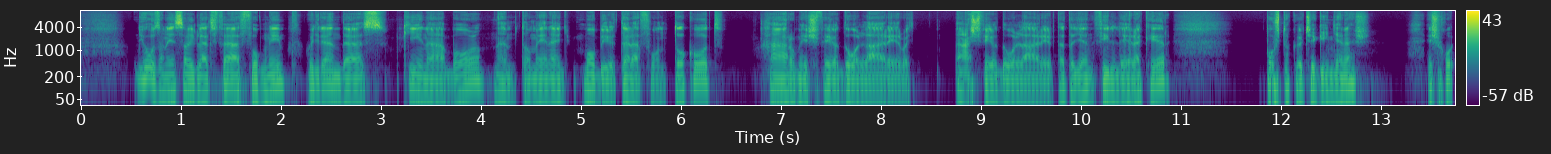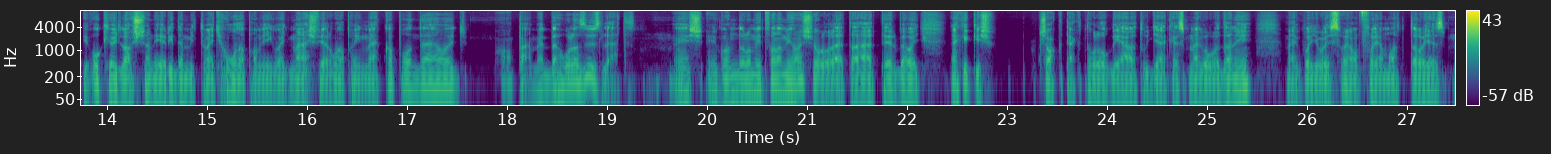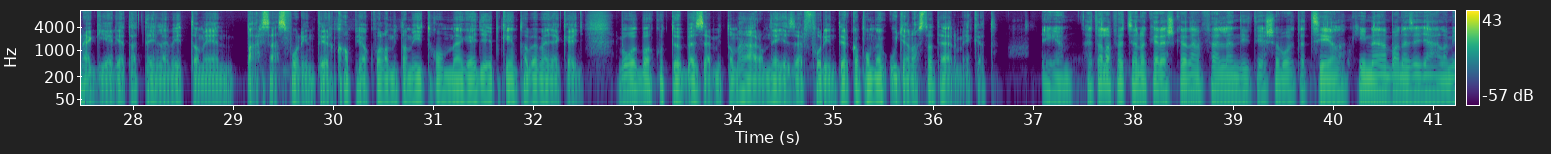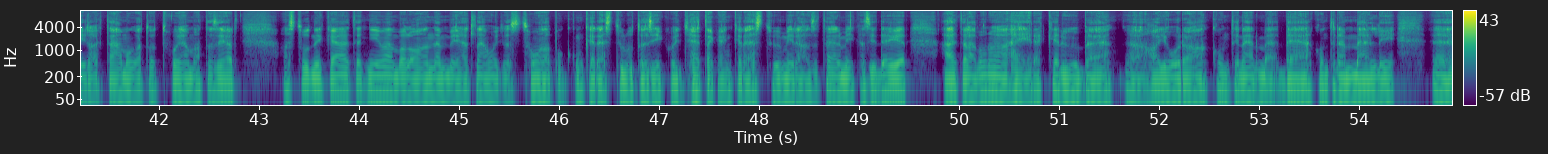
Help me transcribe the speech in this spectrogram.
józan észre lehet felfogni, hogy rendelsz Kínából, nem tudom én, egy mobiltelefon tokot három és fél dollárért, vagy másfél dollárért, tehát egy ilyen fillérekért, postaköltség ingyenes, és oké, okay, hogy lassan ér ide, mit tudom, egy hónap amíg, vagy másfél hónap amíg megkapod, de hogy apám, ebbe hol az üzlet? És gondolom itt valami hasonló lehet a háttérben, hogy nekik is csak technológiával tudják ezt megoldani, meg vagy olyan folyamatta, hogy ez megérje, tehát tényleg mit tudom pár száz forintért kapjak valamit, ami itthon meg egyébként, ha bemegyek egy boltba, akkor több ezer, mit tudom, három-négy ezer forintért kapom meg ugyanazt a terméket. Igen, hát alapvetően a kereskedelem fellendítése volt a cél. Kínában, ez egy államilag támogatott folyamat azért, azt tudni kell, tehát nyilvánvalóan nem véletlen, hogy azt hónapokon keresztül utazik, hogy heteken keresztül, mire az a termék az ideér, általában olyan helyre kerül be, hajóra, konténerbe, konténer mellé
